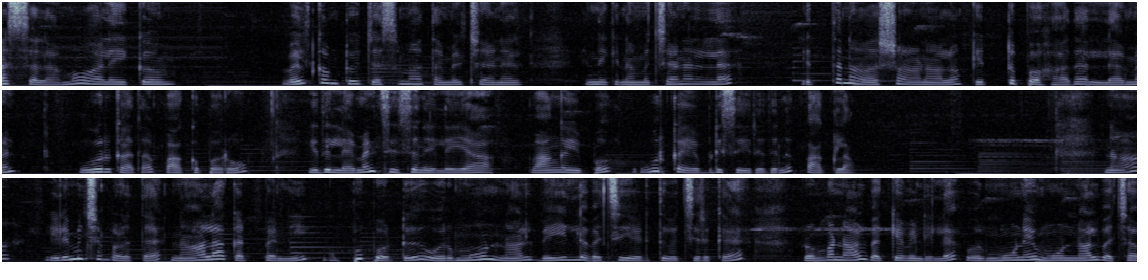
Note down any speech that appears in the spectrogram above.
அஸ்ஸலாமு அலைக்கும். Welcome to Jasma Tamil channel இன்றைக்கி நம்ம சேனலில் எத்தனை வருஷம் ஆனாலும் கெட்டு போகாத லெமன் ஊறுக்காய் தான் பார்க்க போகிறோம் இது லெமன் சீசன் இல்லையா? வாங்க இப்போது ஊறுக்காய் எப்படி செய்கிறதுன்னு பார்க்கலாம். நான் எலுமிச்சம்பழத்தை நாலாக கட் பண்ணி உப்பு போட்டு ஒரு மூணு நாள் வெயிலில் வச்சு எடுத்து வச்சுருக்கேன். ரொம்ப நாள் வைக்க வேண்டியதில்லை ஒரு மூணே மூணு நாள் வச்சா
